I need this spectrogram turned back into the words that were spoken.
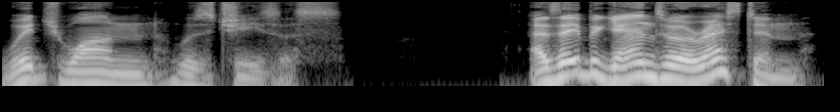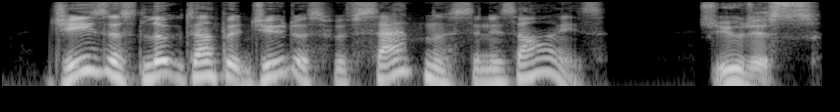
which one was Jesus. As they began to arrest him, Jesus looked up at Judas with sadness in his eyes. Judas,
